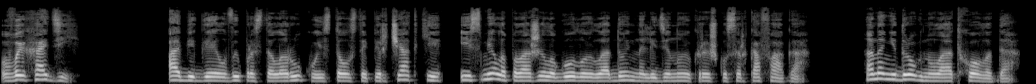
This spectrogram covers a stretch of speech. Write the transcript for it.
Выходи. Абигейл выпростала руку из толстой перчатки и смело положила голую ладонь на ледяную крышку саркофага. Она не дрогнула от холода.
